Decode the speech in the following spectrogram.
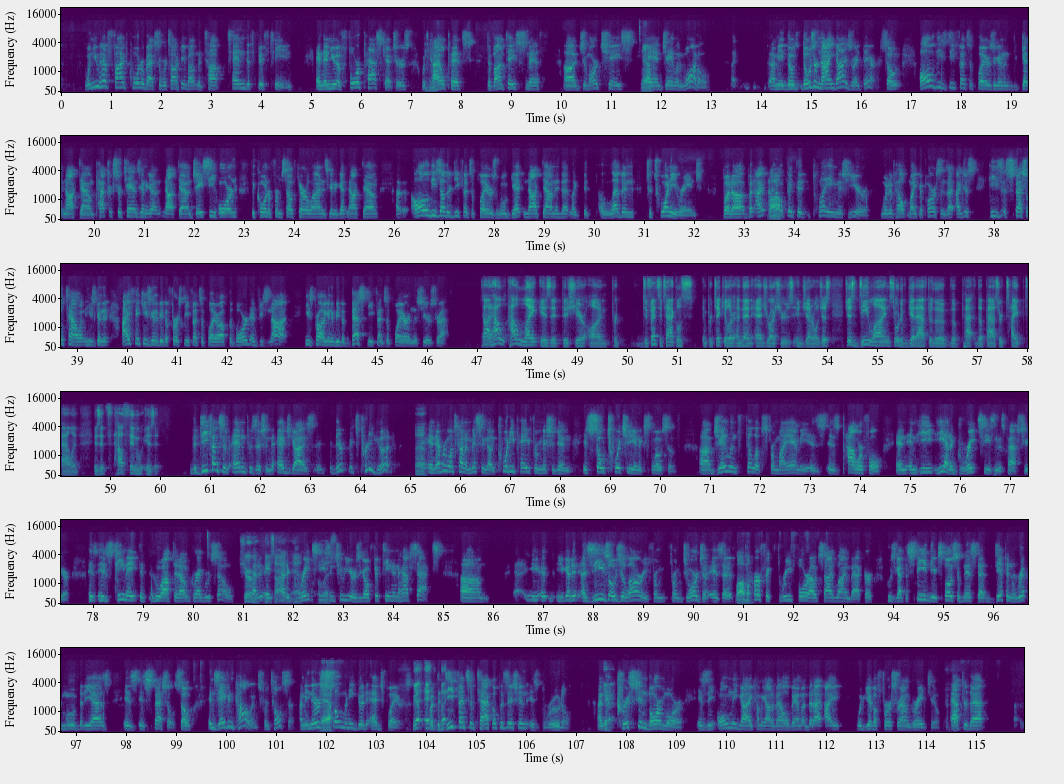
when you have five quarterbacks that we're talking about in the top ten to fifteen, and then you have four pass catchers with mm-hmm. Kyle Pitts, DeVonta Smith, uh, Ja'Marr Chase, yeah. and Jalen Waddle. I mean, those those are nine guys right there. So all these defensive players are going to get knocked down. Patrick Surtain's going to get knocked down. Jaycee Horn, the corner from South Carolina, is going to get knocked down. uh, all of these other defensive players will get knocked down in that like the 11 to 20 range. But uh, but I, wow. I don't think that playing this year would have helped Micah Parsons. I, I just he's a special talent. He's gonna. I think he's going to be the first defensive player off the board, and if he's not, he's probably going to be the best defensive player in this year's draft. Todd, how how light is it this year on per, defensive tackles in particular, and then edge rushers in general? Just just D line, sort of get after the the the passer type talent. Is it how thin is it? The defensive end position, the edge guys, they're it's pretty good. Uh, and everyone's kind of missing that. Like Kwity Paye from Michigan is so twitchy and explosive. Uh, Jaelan Phillips from Miami is is powerful, and and he he had a great season this past year. His his teammate that, who opted out, Greg Rousseau, sure, had, a, had a yeah, great season two years ago, 15 and a half sacks. Um, you, you got Azeez Ojulari from from Georgia is a perfect three four outside linebacker who's got the speed, the explosiveness, that dip and rip move that he has is is special. So and Zaven Collins from Tulsa. I mean, there's yeah. so many good edge players. Yeah, and, but the but, defensive tackle position is brutal. I mean, yeah. Christian Barmore is the only guy coming out of Alabama that I, I would give a first round grade to. After that,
